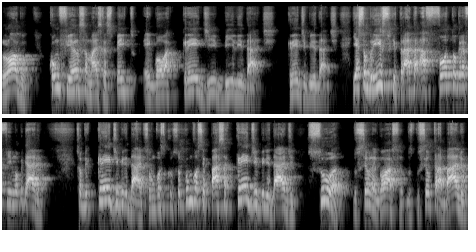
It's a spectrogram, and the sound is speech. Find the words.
Logo, confiança mais respeito é igual a credibilidade. Credibilidade. E é sobre isso que trata a fotografia imobiliária. Sobre credibilidade, sobre, como você passa credibilidade sua, do seu negócio, do, do seu trabalho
